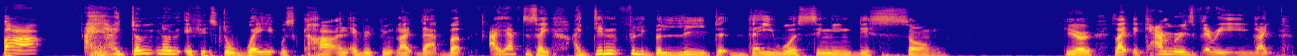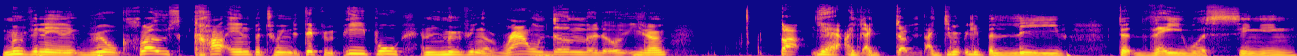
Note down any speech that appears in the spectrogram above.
but I, I don't know if it's the way it was cut and everything like that, but I have to say, I didn't fully believe that they were singing this song. You know, like the camera is very like moving in real close, cutting between the different people and moving around them, and, uh, you know. But yeah, I, I don't I didn't really believe that they were singing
